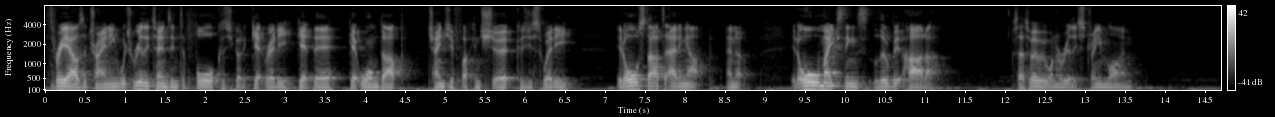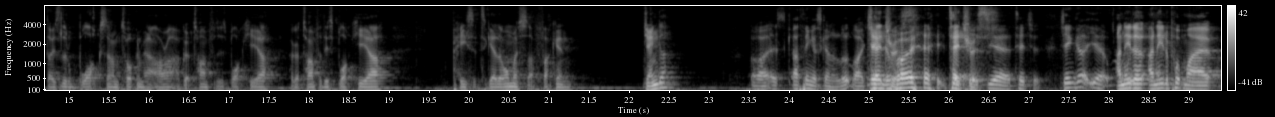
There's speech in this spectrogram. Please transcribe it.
three hours of training, which really turns into four because you've got to get ready, get there, get warmed up, change your fucking shirt because you're sweaty. It all starts adding up, and it, it all makes things a little bit harder. So that's where we want to really streamline those little blocks that I'm talking about. All right, I've got time for this block here. I've got time for this block here. Piece it together almost like fucking Jenga. Uh, it's, I think it's going to look like Jenga, Tetris. Tetris. Yeah, Tetris. Jenga, yeah. I need to I need to put my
